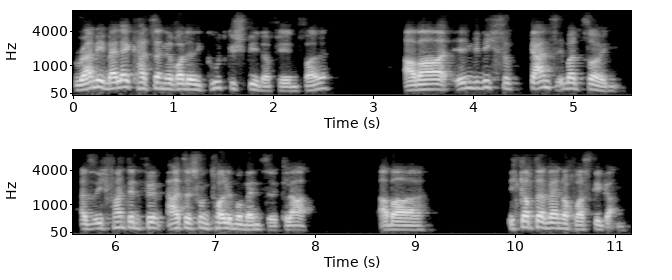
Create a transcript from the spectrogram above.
Rami Malek hat seine Rolle gut gespielt, auf jeden Fall. Aber irgendwie nicht so ganz überzeugend. Also ich fand den Film, er hatte schon tolle Momente, klar. Aber ich glaube, da wäre noch was gegangen.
